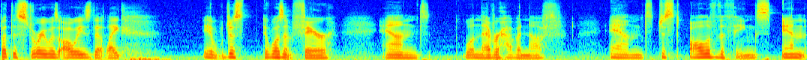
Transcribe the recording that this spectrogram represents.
But the story was always that like it just it wasn't fair and we'll never have enough and just all of the things. And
